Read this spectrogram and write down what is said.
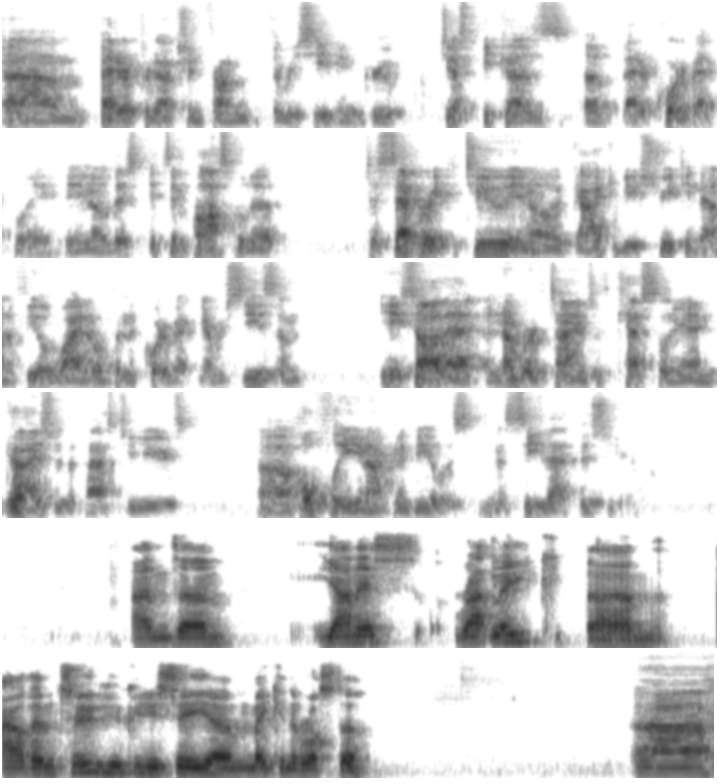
um, better production from the receiving group just because of better quarterback play. You know, this it's impossible to to separate the two. You know, a guy could be streaking down the field wide open, the quarterback never sees him. You saw that a number of times with Kessler and Yep. Kizer the past two years. Uh, hopefully, you're not going to be able to you know, see that this year. And um, Janis, Ratley, um, out of them two, who can you see um, making the roster? Uh,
